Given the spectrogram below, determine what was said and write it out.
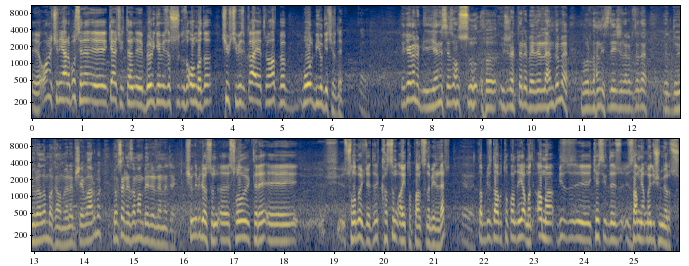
Ee, onun için yani bu sene gerçekten bölgemizde su sıkıntısı olmadı. Çiftçimiz gayet rahat ve bol bir yıl geçirdi. Peki efendim yeni sezon su e, ücretleri belirlendi mi? Buradan izleyicilerimize de e, duyuralım bakalım öyle bir şey var mı? Yoksa ne zaman belirlenecek? Şimdi biliyorsun e, sulama e, sulama ücretleri Kasım ayı toplantısında belirler. Evet. Tabii biz daha bu toplantıyı yapmadık ama biz kesinlikle zam yapmayı düşünmüyoruz.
